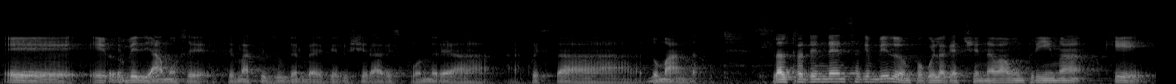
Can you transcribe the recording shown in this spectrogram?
E, e, e vediamo se, se, Mark Zuckerberg riuscirà a rispondere a, a, questa domanda. L'altra tendenza che vedo è un po' quella che accennavamo prima, che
